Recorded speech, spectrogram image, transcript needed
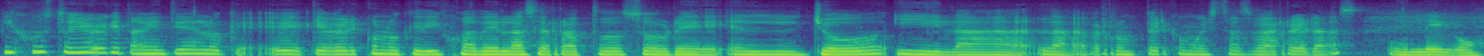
Y justo yo creo que también tiene lo que, eh, que ver con lo que dijo Adele hace rato sobre el yo y la, la romper como estas barreras El ego.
